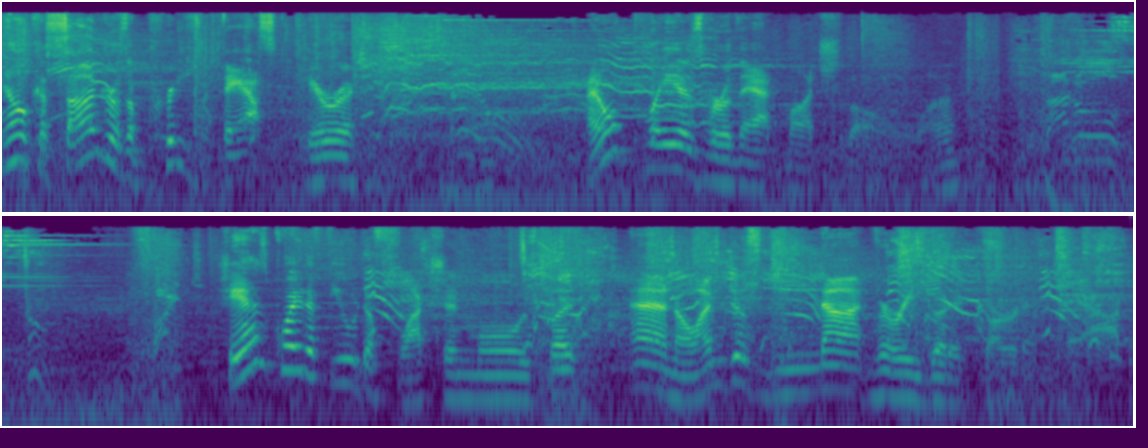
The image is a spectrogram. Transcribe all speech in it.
You know, Cassandra's a pretty fast character. I don't play as her that much, though. She has quite a few deflection moves, but I don't know, I'm just not very good at guard attacks.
